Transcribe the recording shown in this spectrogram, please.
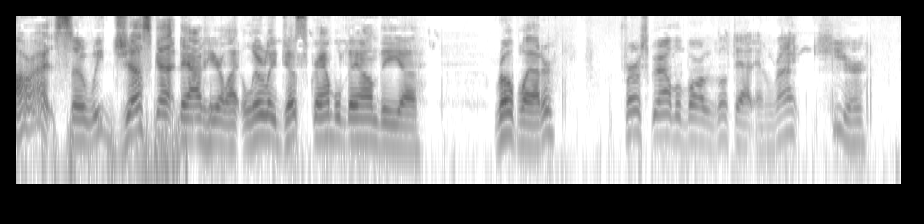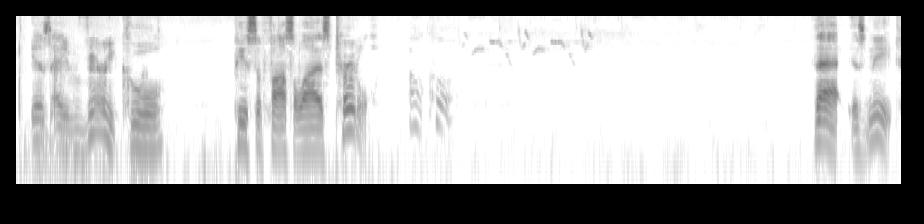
All right, so we just got down here, like literally just scrambled down the uh, rope ladder. First gravel bar we've looked at, and right here is a very cool piece of fossilized turtle. Oh, cool. That is neat.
